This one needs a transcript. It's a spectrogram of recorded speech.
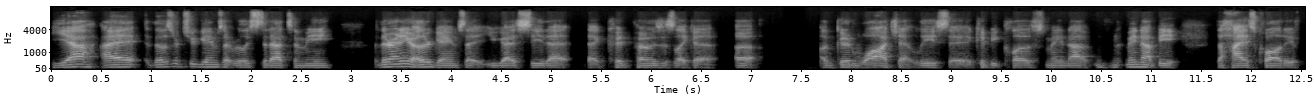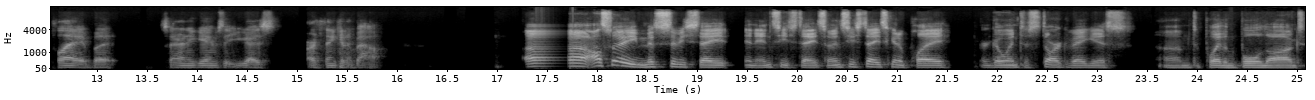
yeah, I those are two games that really stood out to me. Are there any other games that you guys see that that could pose as like a a, a good watch at least? It could be close, may not may not be the highest quality of play, but is there any games that you guys are thinking about? Uh, I'll say Mississippi State and NC State. So NC State's going to play or go into Stark Vegas um, to play the Bulldogs.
